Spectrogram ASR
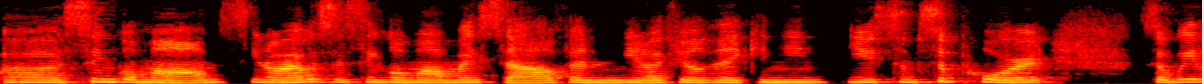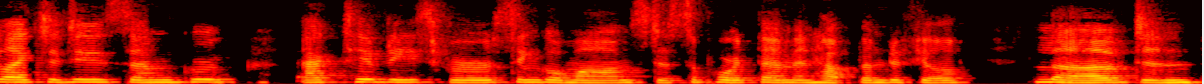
uh, single moms. You know i was a single mom myself and you know i feel they can use some support. So we like to do some group activities for single moms to support them and help them to feel loved and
